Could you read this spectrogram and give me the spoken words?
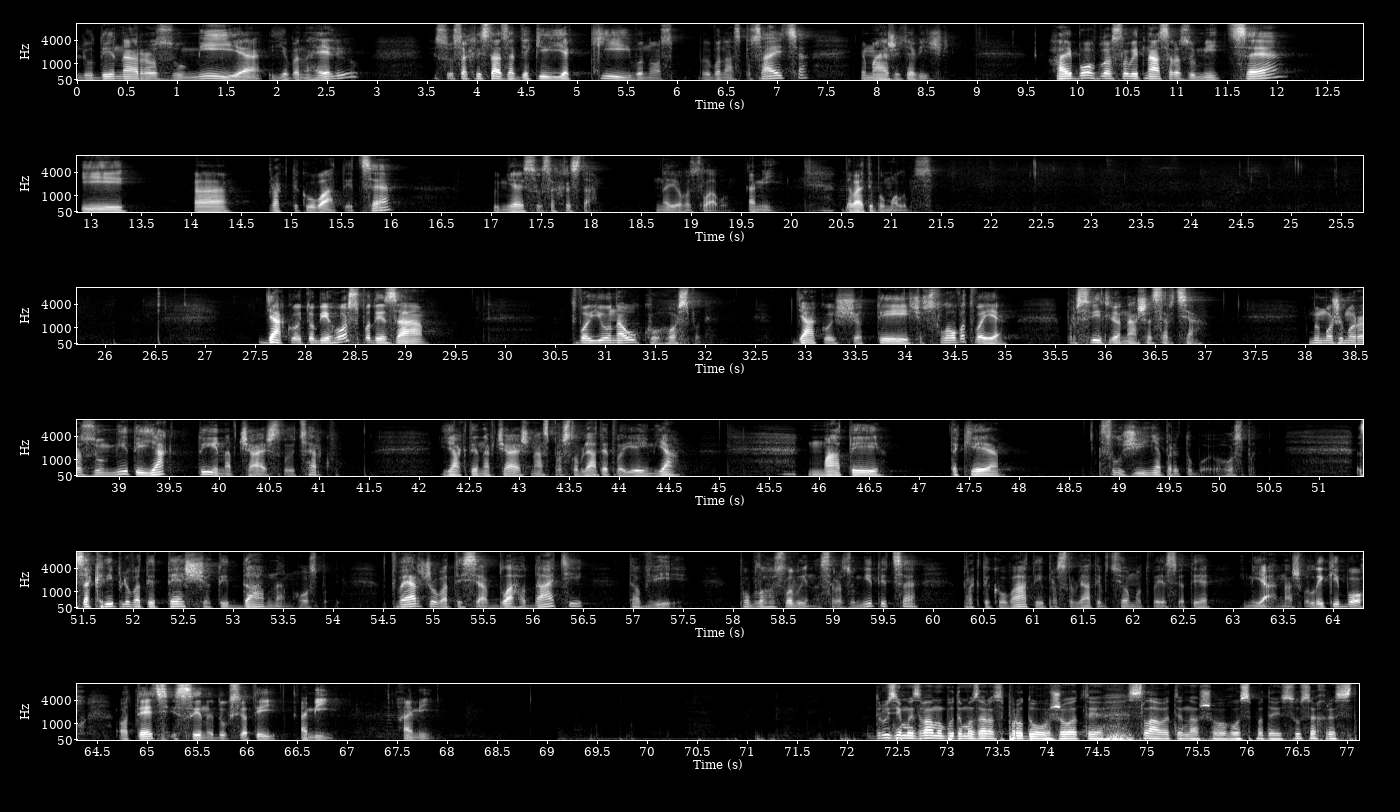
людина розуміє Євангелію Ісуса Христа, завдяки якій воно, вона спасається і має життя вічне. Хай Бог благословить нас розуміти це і е, практикувати це в ім'я Ісуса Христа на Його славу. Амінь. Давайте помолимось. Дякую тобі, Господи, за Твою науку, Господи. Дякую, що Ти, що Слово Твоє просвітлює наше серця. Ми можемо розуміти, як Ти навчаєш свою церкву, як Ти навчаєш нас прославляти Твоє ім'я, мати таке служіння перед Тобою, Господи. Закріплювати те, що Ти дав нам, Господи, втверджуватися в благодаті та в вірі. Поблагослови нас розуміти це, практикувати і прославляти в цьому Твоє святе ім'я, наш великий Бог, Отець і Син, і Дух Святий. Амінь. Амінь. Друзі, ми з вами будемо зараз продовжувати славити нашого Господа Ісуса Христа.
